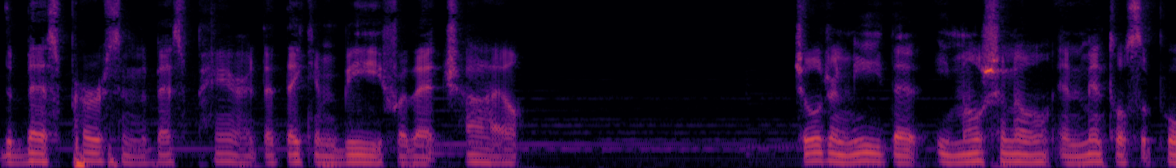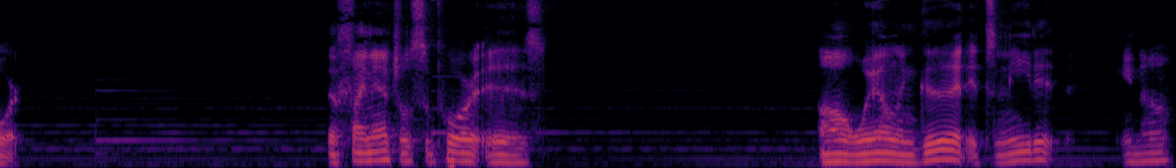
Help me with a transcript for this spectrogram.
the best person, the best parent that they can be for that child. Children need that emotional and mental support. The financial support is all well and good. It's needed, you know.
